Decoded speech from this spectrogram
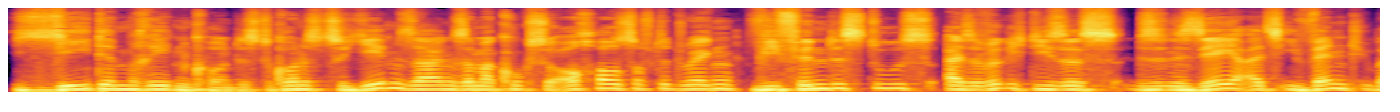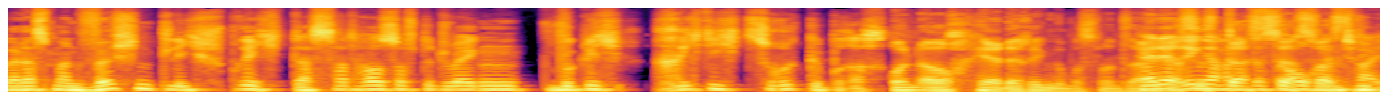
jedem reden konntest. Du konntest zu jedem sagen, sag mal, guckst du auch House of the Dragon? Wie findest du's? Also wirklich dieses, diese Serie als Event, über das man wöchentlich spricht, das hat House of the Dragon wirklich richtig zurückgebracht. Und auch Herr der Ringe, muss man sagen. Herr der das Ringe ist hat das, das das auch was in die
